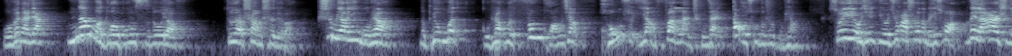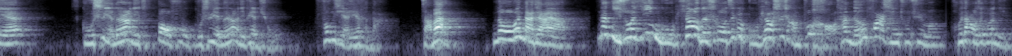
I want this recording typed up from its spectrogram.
我问大家，那么多公司都要。都要上市，对吧？是不是要印股票？那不用问，股票会疯狂像洪水一样泛滥成灾，到处都是股票。所以有些有句话说的没错，未来二十年，股市也能让你暴富，股市也能让你变穷，风险也很大，咋办？那我问大家呀，那你说印股票的时候，这个股票市场不好，它能发行出去吗？回答我这个问题，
